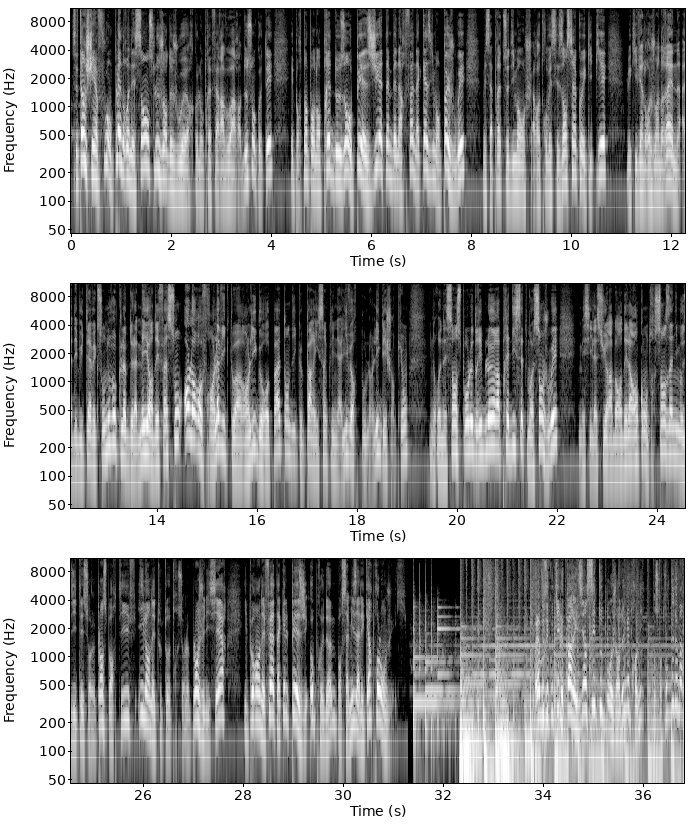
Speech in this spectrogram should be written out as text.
C'est un chien fou en pleine renaissance, le genre de joueur que l'on préfère avoir de son côté, et pourtant pendant près de deux ans au PSG, Atem Ben Arfa n'a quasiment pas joué, mais s'apprête ce dimanche à retrouver ses anciens coéquipiers. Lui qui vient de rejoindre Rennes a débuté avec son nouveau club de la meilleure des façons en leur offrant la victoire en Ligue Europa, tandis que Paris s'inclinait à Liverpool en Ligue des Champions. Une renaissance pour le dribbleur après 17 mois sans jouer, mais s'il assure aborder la rencontre sans animosité sur le plan sportif, il en est tout autre sur le plan judiciaire. Il pourra en effet attaquer le PSG au prud'homme pour sa mise à l'écart prolongée. Voilà, vous écoutiez Le Parisien, c'est tout pour aujourd'hui, mais promis, on se retrouve dès demain.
